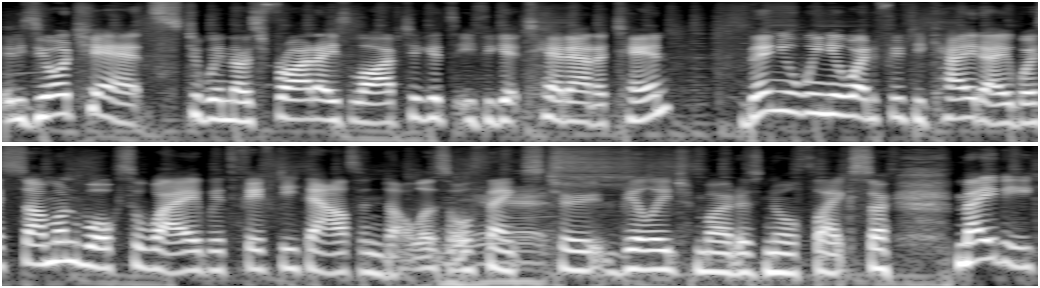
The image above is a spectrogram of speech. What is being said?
It is your chance to win those Fridays live tickets if you get 10 out of 10. Then you'll win your way to 50k day where someone walks away with $50,000 all thanks to Village Motors Northlake. So maybe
